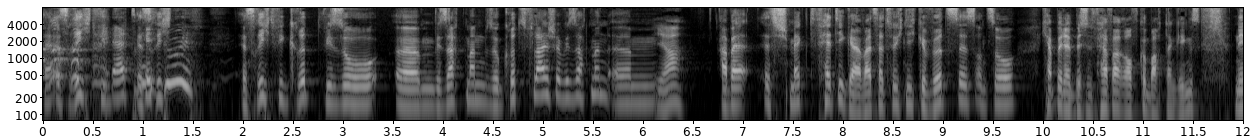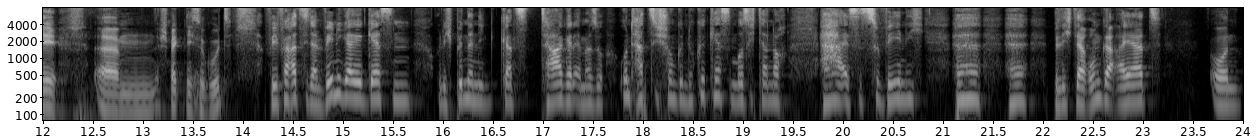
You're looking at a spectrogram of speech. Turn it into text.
ja, es riecht wie, Er es riecht, durch. es riecht wie Grüt, wie so, ähm, wie sagt man, so Grützfleisch oder wie sagt man? Ähm, Ja. Aber es schmeckt fettiger, weil es natürlich nicht gewürzt ist und so. Ich habe mir da ein bisschen Pfeffer drauf gemacht, dann ging's. Nee, ähm, schmeckt nicht so gut. Auf jeden Fall hat sie dann weniger gegessen und ich bin dann die ganzen Tage dann immer so, und hat sie schon genug gegessen? Muss ich dann noch, ah, ist es zu wenig? Hä, hä? Bin ich da rumgeeiert und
